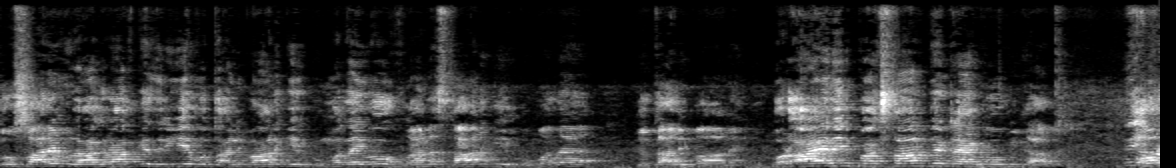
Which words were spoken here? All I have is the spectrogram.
तो सारे मुलाकात के ज़रिए वो तालिबान की हुकूमत है वो अफ़गानिस्तान की हुकूमत है जो तालिबान है। और आए दिन पाकिस्तान पे अटैक वो भी कर रहे हैं। और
